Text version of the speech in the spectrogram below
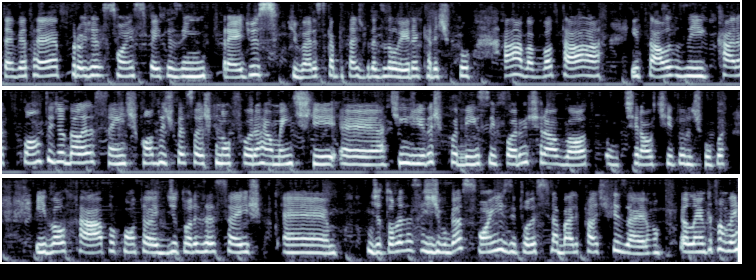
teve até projeções feitas em prédios de várias capitais brasileiras, que era tipo, ah, vai votar e tal. E, cara, quanto de adolescentes, quanto de pessoas que não foram realmente é, atingidas por isso e foram tirar o voto, tirar o título, desculpa, e voltar por conta de todas essas é, de todas essas divulgações e todo esse trabalho que elas fizeram. Eu lembro também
